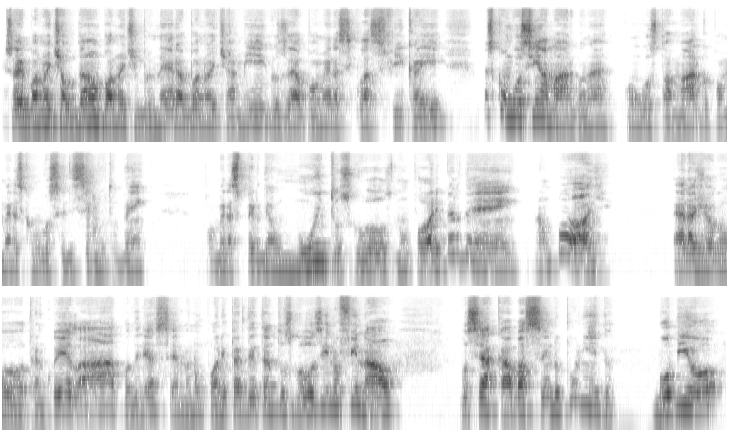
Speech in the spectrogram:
Isso aí, boa noite, Aldão, boa noite, Bruneira, boa noite, amigos. É, o Palmeiras se classifica aí, mas com um gostinho amargo, né? Com gosto amargo. Palmeiras, como você disse muito bem, Palmeiras perdeu muitos gols, não pode perder, hein? Não pode. Era jogo tranquilo? Ah, poderia ser, mas não pode perder tantos gols e no final você acaba sendo punido. Bobeou,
